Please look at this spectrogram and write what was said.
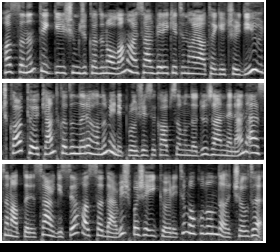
Hasan'ın tek girişimci kadını olan Aysel Bereket'in hayata geçirdiği 3K Köykent Kadınları Hanımeli projesi kapsamında düzenlenen el sanatları sergisi Hassa Dervişpaşa İlköğretim Okulu'nda açıldı.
